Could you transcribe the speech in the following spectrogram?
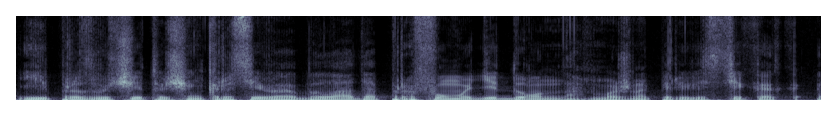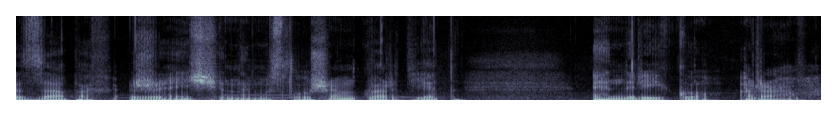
И прозвучит очень красивая баллада «Профума ди Донна», можно перевести как «Запах женщины». Мы слушаем квартет Энрико Рава.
